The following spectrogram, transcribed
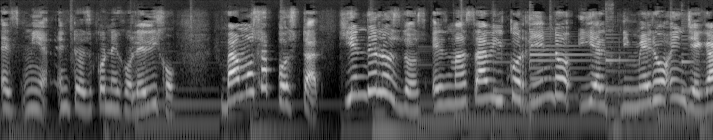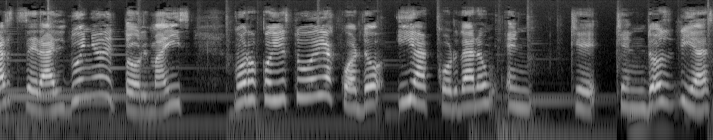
es mía. Entonces Conejo le dijo, Vamos a apostar quién de los dos es más hábil corriendo y el primero en llegar será el dueño de todo el maíz. Morrocoy estuvo de acuerdo y acordaron en que, en dos días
